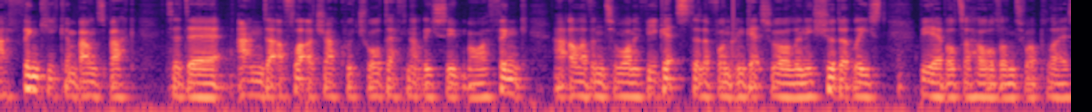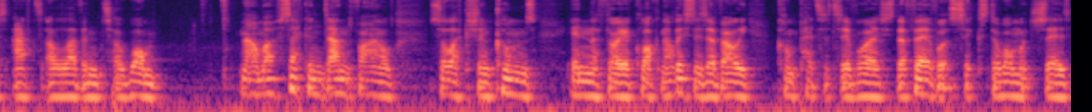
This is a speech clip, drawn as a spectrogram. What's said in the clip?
I think he can bounce back today and at a flatter track which will definitely suit more. I think at 11 to 1 if he gets to the front and gets rolling he should at least be able to hold on to a place at 11 to 1. Now my second and final selection comes in the 3 o'clock. Now this is a very competitive race. The favourite 6 to 1 which says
